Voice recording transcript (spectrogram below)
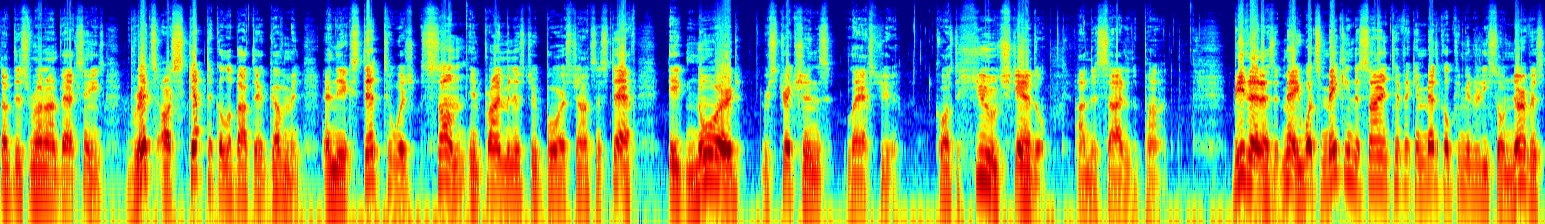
of this run on vaccines, Brits are skeptical about their government and the extent to which some in Prime Minister Boris Johnson's staff ignored restrictions last year caused a huge scandal on this side of the pond. Be that as it may, what's making the scientific and medical community so nervous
